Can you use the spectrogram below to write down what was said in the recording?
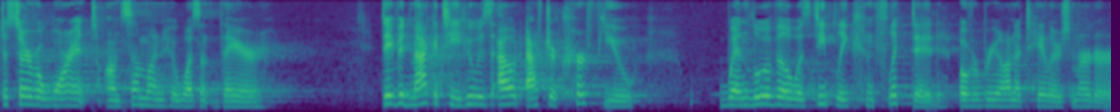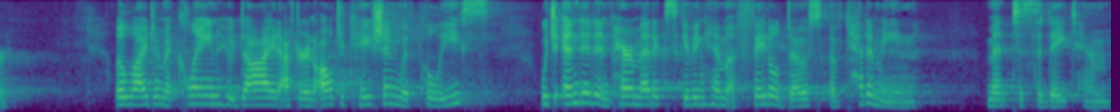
to serve a warrant on someone who wasn't there. David McAtee, who was out after curfew when Louisville was deeply conflicted over Breonna Taylor's murder. Elijah McClain, who died after an altercation with police, which ended in paramedics giving him a fatal dose of ketamine meant to sedate him.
